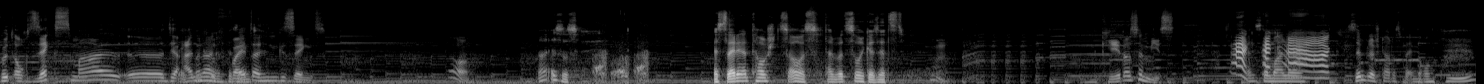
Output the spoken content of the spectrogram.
wird auch sechsmal äh, der Sechsmal Angriff weiterhin gesenkt. Oh, Da ist es. Es sei denn, er tauscht es aus. Dann wird es zurückgesetzt. okay, das ist ja mies. Ganz normale, simple Statusveränderung. Hm.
